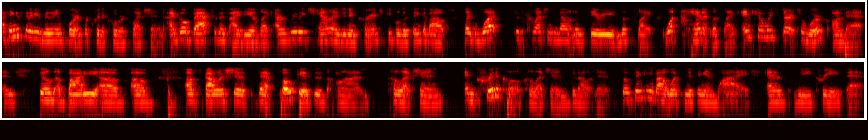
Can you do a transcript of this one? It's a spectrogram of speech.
I think it's going to be really important for critical reflection. I go back to this idea of like, I really challenge and encourage people to think about like, what does collection development theory look like? What can it look like? And can we start to work on that and build a body of, of, of scholarship that focuses on collection and critical collection development. So thinking about what's missing and why as we create that.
